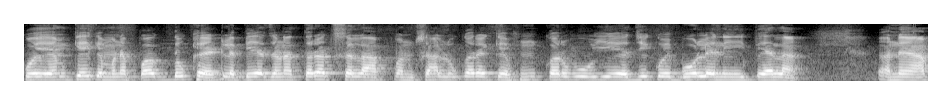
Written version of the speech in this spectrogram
કોઈ એમ કહે કે મને પગ દુખે એટલે બે જણા તરત સલાહ આપવાનું ચાલુ કરે કે શું કરવું એ હજી કોઈ બોલે નહીં એ પહેલાં. અને આપ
